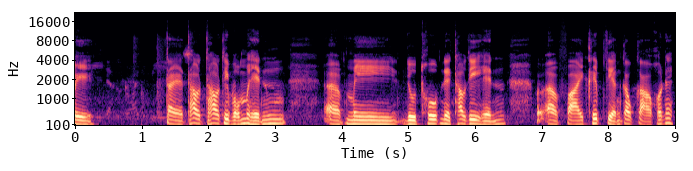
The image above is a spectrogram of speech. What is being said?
ปีเนี่ยร้อยกว่าปี แต่เท่าเท่าที่ผมเห็นเอ่อมี YouTube เนี่ยเท่าที่เห็นเอ่อไฟล์คลิปเสียงเก่าๆเขาเนี่ย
